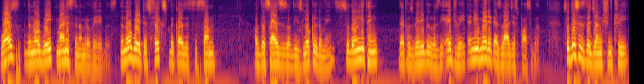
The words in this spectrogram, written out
was the node weight minus the number of variables. The node weight is fixed because it is the sum of the sizes of these local domains. So, the only thing that was variable was the edge weight and you made it as large as possible. So, this is the junction tree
